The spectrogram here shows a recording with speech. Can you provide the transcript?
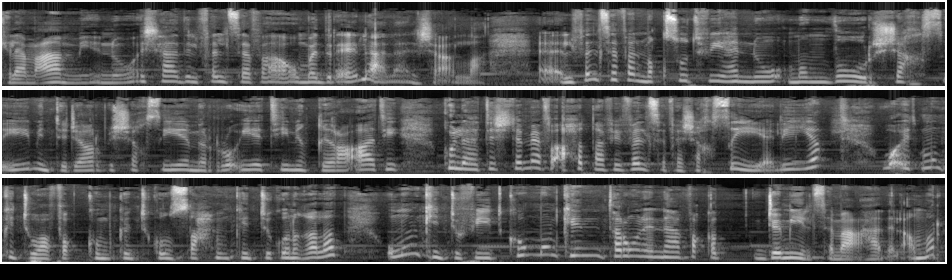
كلام عامي إنه إيش هذه الفلسفة أو ما أدري إيه. لا لا إن شاء الله الفلسفة المقصود فيها إنه منظور شخصي من تجاربي الشخصية من رؤيتي من قراءاتي كلها تجتمع فأحطها في فلسفة شخصية لي وممكن توافقكم ممكن تكون صح ممكن تكون غلط وممكن تفيدكم ممكن ترون إنها فقط جميل سماع هذا الأمر.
